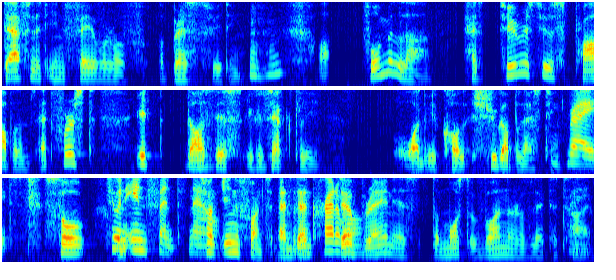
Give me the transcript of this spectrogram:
definitely in favor of uh, breastfeeding. Mm-hmm. Uh, formula has serious, serious problems. At first, it does this exactly what we call sugar blasting. Right. So, To an infant now. to an infant, and is then their brain is the most vulnerable at the time.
